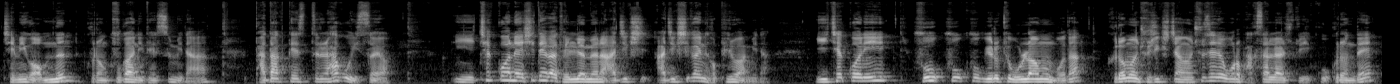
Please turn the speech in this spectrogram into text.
재미가 없는 그런 구간이 됐습니다. 바닥 테스트를 하고 있어요. 이 채권의 시대가 되려면 아직 시, 아직 시간이 더 필요합니다. 이 채권이 훅훅훅 이렇게 올라오면 뭐다? 그러면 주식시장은 추세적으로 박살날 수도 있고 그런데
